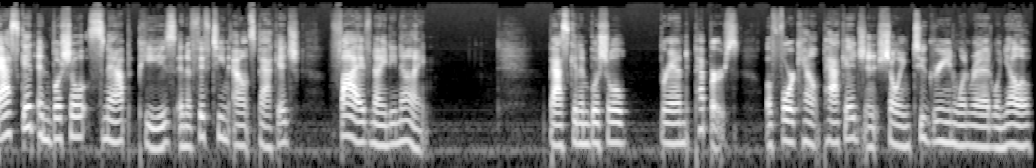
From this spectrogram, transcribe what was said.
Basket and bushel snap peas in a 15 ounce package, $5.99. Basket and bushel brand peppers, a four count package, and it's showing two green, one red, one yellow,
